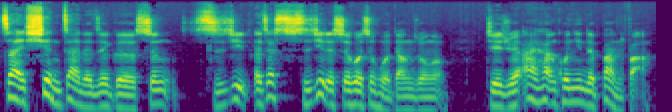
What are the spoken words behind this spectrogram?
在现在的这个生实际呃，在实际的社会生活当中哦，解决爱和婚姻的办法，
